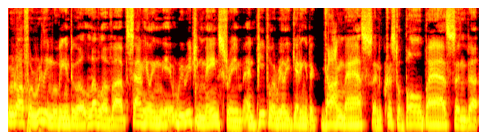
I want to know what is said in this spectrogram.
Rudolph, we're really moving into a level of uh, sound healing, we're reaching mainstream, and people are really getting into gong masks and crystal bowl baths and uh,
